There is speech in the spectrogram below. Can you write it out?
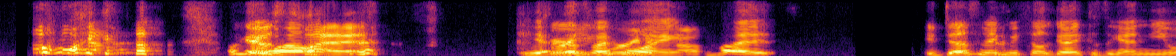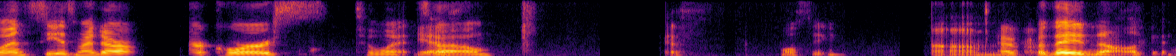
I'm like, okay, well, sweat. yeah, What that's my point. about? But it does make me feel good because again, UNC is my dark dark horse to win. Yes. So Yes. we'll see. Um, Okay. But they did not look good.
